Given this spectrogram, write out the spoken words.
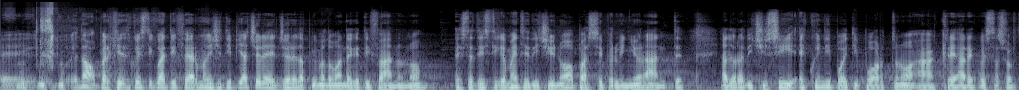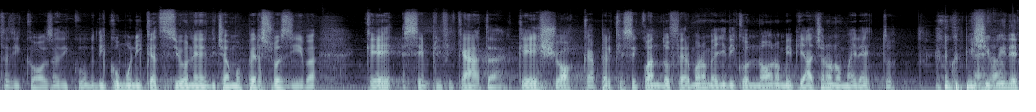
eh, no, perché questi qua ti fermano e dici ti piace leggere? La prima domanda che ti fanno, no? E statisticamente dici no, passi per un ignorante. E allora dici sì, e quindi poi ti portano a creare questa sorta di cosa, di, di comunicazione, diciamo, persuasiva che è semplificata, che è sciocca, perché se quando fermano me gli dico no, non mi piace, non ho mai letto. Capisci? Esatto. Quindi,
